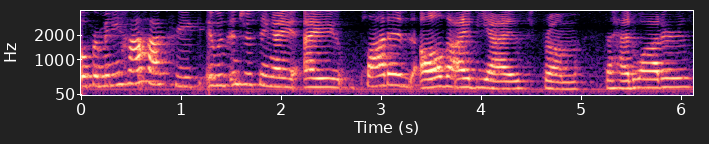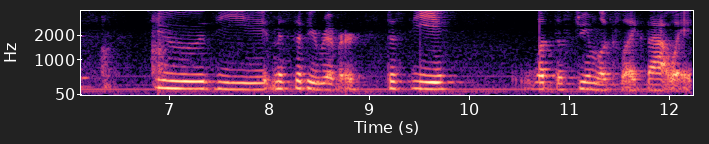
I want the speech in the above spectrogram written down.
So for Minnehaha Creek, it was interesting, I, I plotted all the IBIs from the headwaters to the Mississippi River to see what the stream looks like that way.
